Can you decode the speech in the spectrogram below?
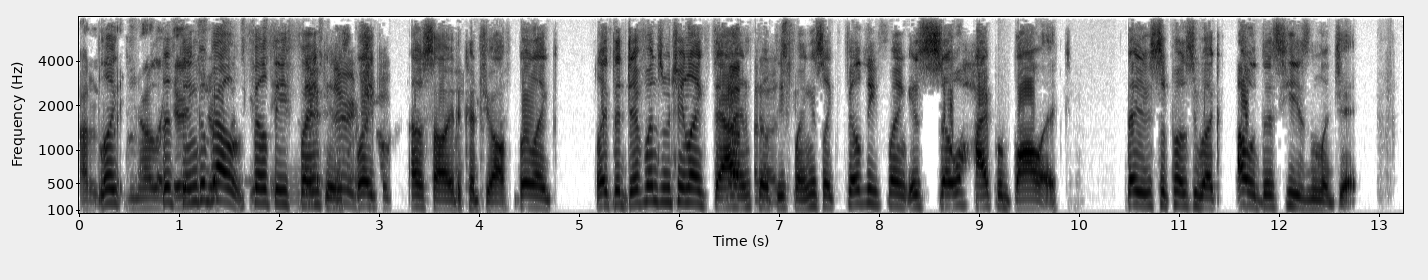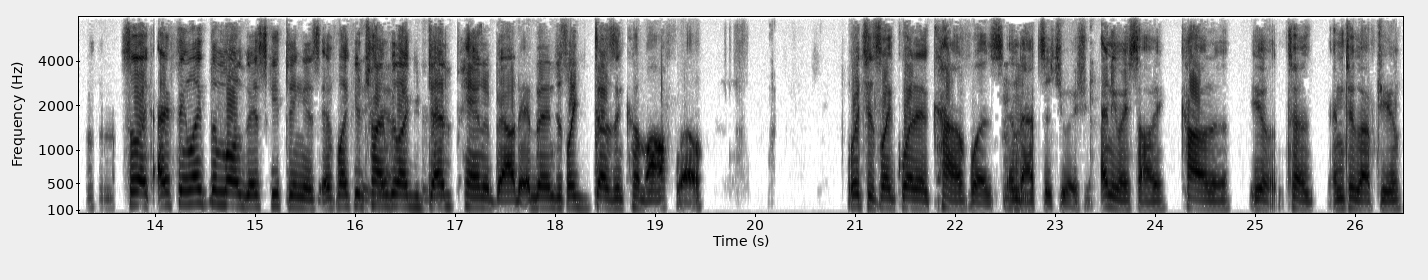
I don't Like, like you know like the thing about Filthy taken. Frank is, like- joke. Oh, sorry to cut you off, but like, like the difference between like that No, and Filthy it's- Frank is like Filthy Frank is so hyperbolic that you're supposed to be like, oh, this he isn't legit. Mhm. So like, I think like the more risky thing is if like you're trying to be Yeah, like yeah. deadpan about it and then it just like doesn't come off well, which is like what it kind of was in Mhm. that situation. Anyway, sorry, Kyle, to, you know, to interrupt you.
